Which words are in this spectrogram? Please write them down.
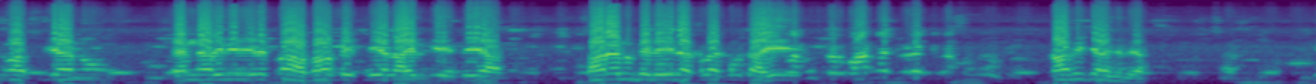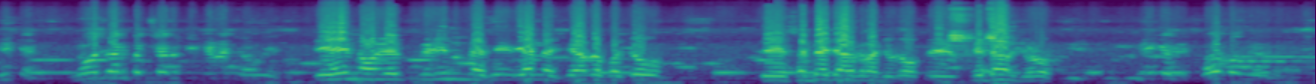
ਵਾਸੀਆਂ ਨੂੰ ਐਨਆਰਵੀ ਜਿਹੜੇ ਭਰਾ ਬਾਹਰ ਬੈਠੇ ਆ ਲਾਈਵ ਦੇਖਦੇ ਆ ਸਾਰਿਆਂ ਨੂੰ ਮੇਲੇ ਦੀ ਲੱਖ ਲੱਖ ਵਧਾਈ। ਤੁਹਾਨੂੰ ਦਰਬਾਰ ਨਾਲ ਜੁੜੇ ਕਿੰਨਾ ਸਮੇਂ ਹੋ ਗਿਆ? ਕਾਫੀ ਚਾਹ ਲਿਆ ਠੀਕ ਹੈ। ਨੌਜਵਾਨ ਬੱਚਿਆਂ ਨੂੰ ਕੀ ਕਹਿਣਾ ਚਾਹੋਗੇ? ਇਹ ਨੌਜਵਾਨ ਪੀੜ੍ਹੀ ਨੂੰ ਮੈਸੇਜ ਹੈ ਨਸ਼ਿਆਂ ਤੋਂ ਬਚੋ ਤੇ ਸੱਭਿਆਚਾਰ ਨਾਲ ਜੁੜੋ ਤੇ ਖੇਡਾਂ ਨਾਲ ਜੁੜੋ। ਠੀਕ ਹੈ 何だね?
